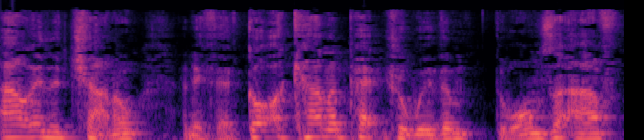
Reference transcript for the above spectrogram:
out in the channel, and if they've got a can of petrol with them, the ones that have,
